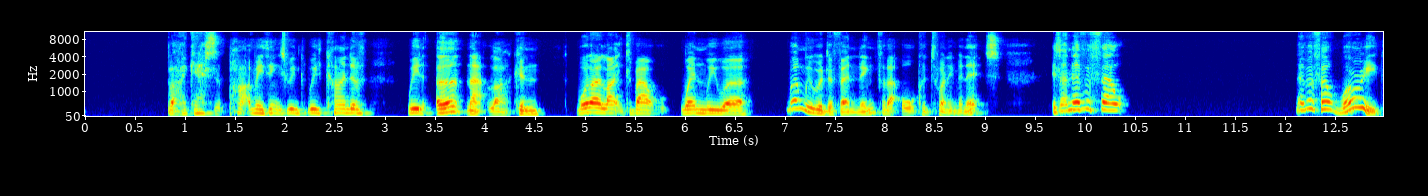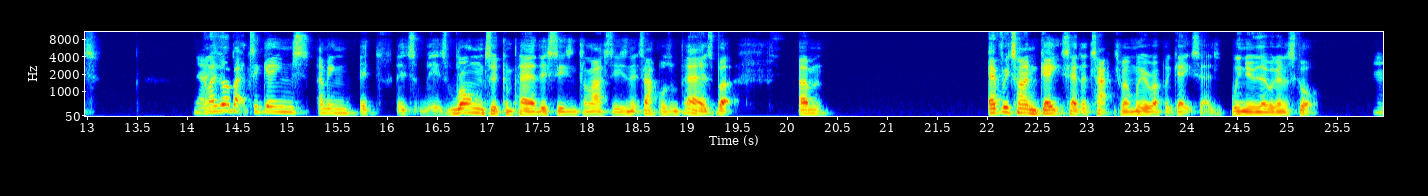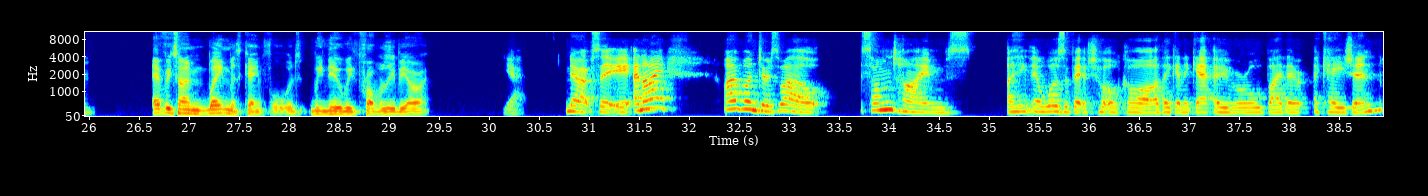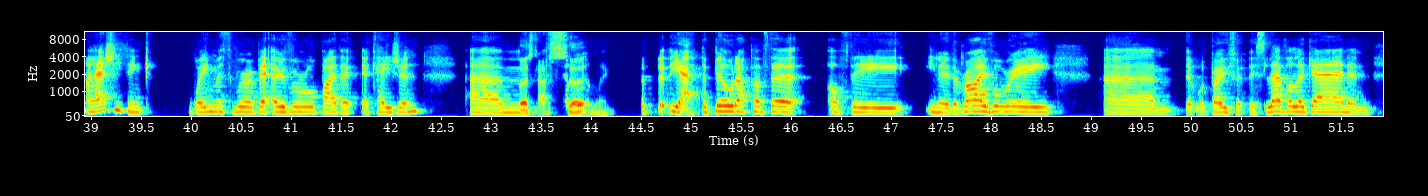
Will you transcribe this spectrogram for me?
but I guess that part of me thinks we'd we'd kind of we'd earned that luck. And what I liked about when we were when we were defending for that awkward 20 minutes is I never felt never felt worried. No. And I go back to games. I mean, it's it's it's wrong to compare this season to last season. It's apples and pears, but um, every time Gateshead attacked when we were up at Gateshead, we knew they were going to score. Mm. Every time Weymouth came forward, we knew we'd probably be all right. Yeah, no, absolutely. And I, I wonder as well. Sometimes I think there was a bit of talk. Oh, are they going to get overall by the occasion? I actually think Weymouth were a bit overall by the occasion. Um, First half, certainly. But yeah, the build up of the of the you know the rivalry um, that were both at this level again, and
